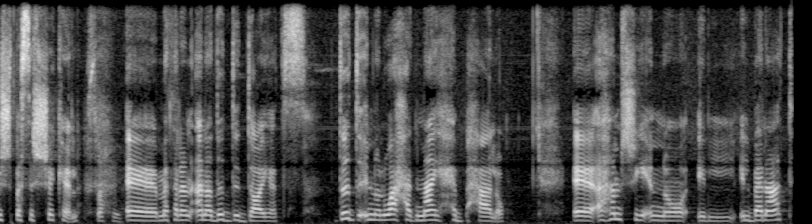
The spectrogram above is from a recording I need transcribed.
مش بس الشكل. صحيح. آه مثلا أنا ضد ال diets. ضد إنه الواحد ما يحب حاله. آه، أهم شيء إنه ال- البنات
